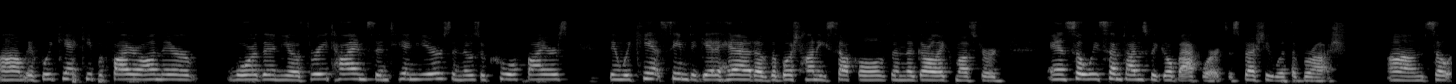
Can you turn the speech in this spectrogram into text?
Um, if we can't keep a fire on there more than you know three times in 10 years, and those are cool fires, then we can't seem to get ahead of the bush honeysuckles and the garlic mustard. And so we sometimes we go backwards, especially with the brush. Um, so,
